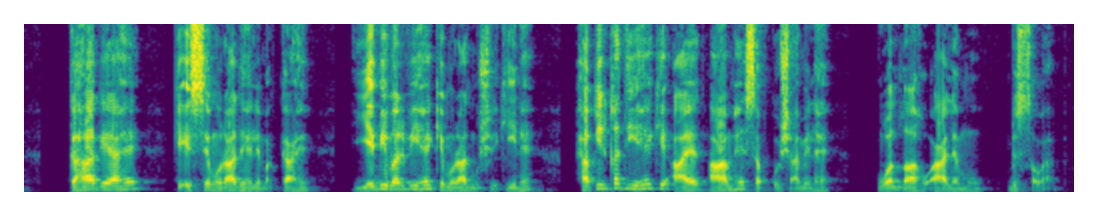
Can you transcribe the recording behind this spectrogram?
کہا گیا ہے کہ اس سے مراد اہل مکہ ہیں یہ بھی مروی ہے کہ مراد مشرقین ہے حقیقت یہ ہے کہ آیت عام ہے، سب کو شامل ہے۔ واللہ اعلم بالصواب۔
